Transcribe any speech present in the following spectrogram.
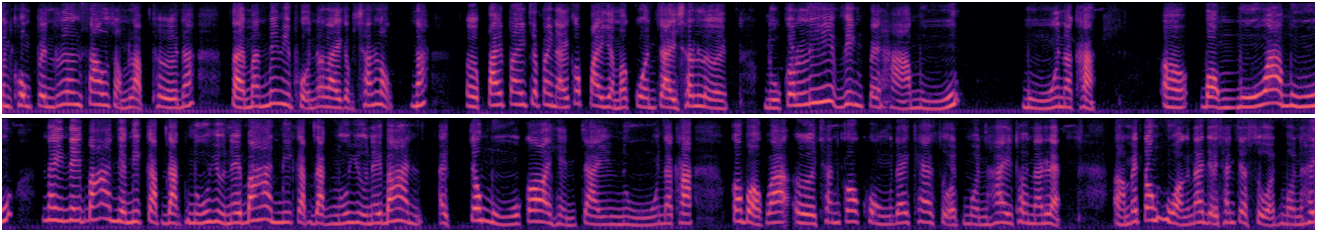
มันคงเป็นเรื่องเศร้าสำหรับเธอนะแต่มันไม่มีผลอะไรกับฉันหรอกนะ เออไปไปจะไปไหนก็ไปอย่ามากวนใจฉันเลย หนูก็รีบวิ่งไปหาหมู หมูนะคะเออบอกหมูว่าหมูในในบ้านเนี่ยมีกับดักหนูอยู่ในบ้าน มีกับดักหนูอยู่ในบ้านไอ้เจ้าหมูก็เห็นใจหนูนะคะ ก็บอกว่าเออฉันก็คงได้แค่สวดมนต์ให้เท่านั้นแหละเออไม่ต้องห่วงนะเดี๋ยวฉันจะสวดมนต์ให้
